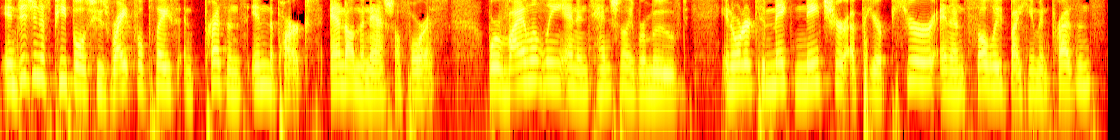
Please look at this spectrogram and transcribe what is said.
indigenous peoples whose rightful place and presence in the parks and on the national forests were violently and intentionally removed in order to make nature appear pure and unsullied by human presence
